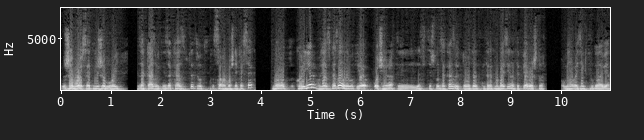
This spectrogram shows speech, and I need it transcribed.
живой сайт, не живой, заказывать, не заказывать. Вот это вот самый мощный косяк. Но вот курьер, вот я сказал, и вот я очень рад. И если тебе что-то заказывать, то вот этот интернет-магазин это первое, что у меня возникнет в голове.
